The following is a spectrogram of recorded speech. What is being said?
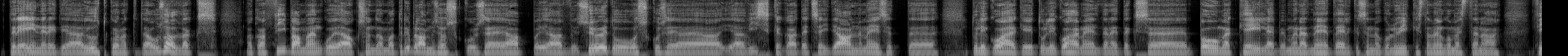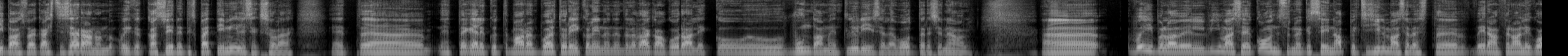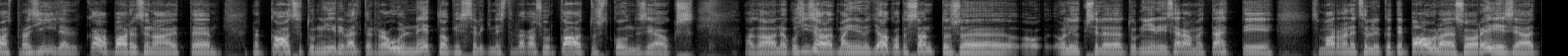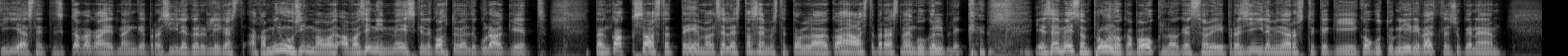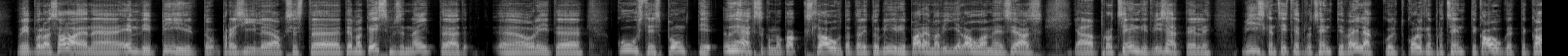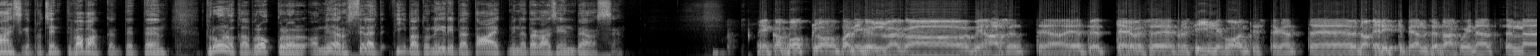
treenerid ja juhtkonnad teda usaldaks, aga FIBA mängu jaoks on ta oma triblamisoskuse ja, ja sööduoskuse ja, ja viskega täitsa ideaalne mees, et eh, tuli kohegi, tuli kohe meelde näiteks eh, Bo McCaleb ja mõned mehed veel, kes on nagu lühikeste mängumeestena FIBA-s väga hästi säranud või kas või näiteks Patty Mills, eks ole. et, eh, et tegelikult ma arvan, Puerto Rico leidnud endale väga korraliku vundamentlüli selle Watersi näol võib-olla veel viimase koondisena, kes jäi napilt siis ilma sellest äh, veerandfinaali kohast Brasiilia, ka paar sõna, et äh, nad kaotasid turniiri vältel Raul Neto, kes oli kindlasti väga suur kaotus koondise jaoks aga nagu sa ise oled maininud, Jago dos Santos oli üks selle turniiri säramaid tähti, siis ma arvan, et seal oli ka De Paula ja Soares ja Dias näitasid ka väga häid mänge Brasiilia kõrgliigast, aga minu silma avas enim mees, kelle kohta öelda kunagi, et ta on kaks aastat eemal sellest tasemest, et olla kahe aasta pärast mängukõlblik ja see mees on Bruno Caboclo, kes oli Brasiilia minu arust ikkagi kogu turniiri vältel niisugune võib-olla salajane MVP Brasiilia jaoks, sest tema keskmised näitajad Äh, olid äh, kuusteist punkti, üheksa koma kaks lauda, ta oli turniiri parema viie lauamehe seas ja protsendid visatel viiskümmend seitse protsenti väljakult, kolmkümmend protsenti kaugelt ja kaheksakümmend protsenti vabakalt, et äh, Bruno Cabrocolol on minu arust selle FIBA turniiri pealt aeg minna tagasi NBA-sse. Caboclo pani küll väga vihaselt ja, ja terve see Brasiilia koondis tegelikult, no eriti peale seda, kui nad selle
